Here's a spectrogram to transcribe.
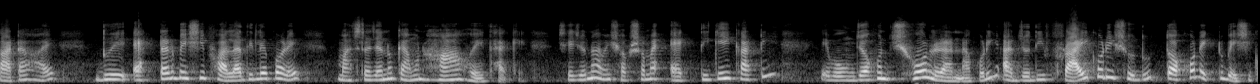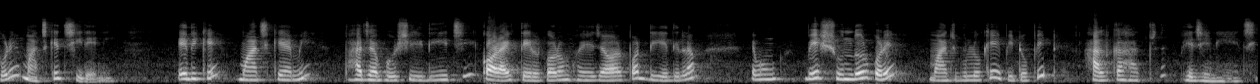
কাটা হয় দুই একটার বেশি ফালা দিলে পরে মাছটা যেন কেমন হাঁ হয়ে থাকে। সেই জন্য আমি সবসময় একদিকেই কাটি এবং যখন ঝোল রান্না করি আর যদি ফ্রাই করি শুধু, তখন একটু বেশি করে মাছকে ছিঁড়ে নিই। এদিকে মাছকে আমি ভাজা বসিয়ে দিয়েছি, কড়াই তেল গরম হয়ে যাওয়ার পর দিয়ে দিলাম এবং বেশ সুন্দর করে মাছগুলোকে এপিটোপিট হালকা হাতে ভেজে নিয়েছি।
